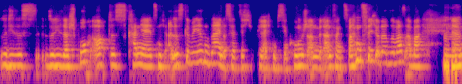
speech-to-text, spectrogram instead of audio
so dieses, so dieser Spruch auch, das kann ja jetzt nicht alles gewesen sein. Das hört sich vielleicht ein bisschen komisch an mit Anfang 20 oder sowas, aber mhm. ähm,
